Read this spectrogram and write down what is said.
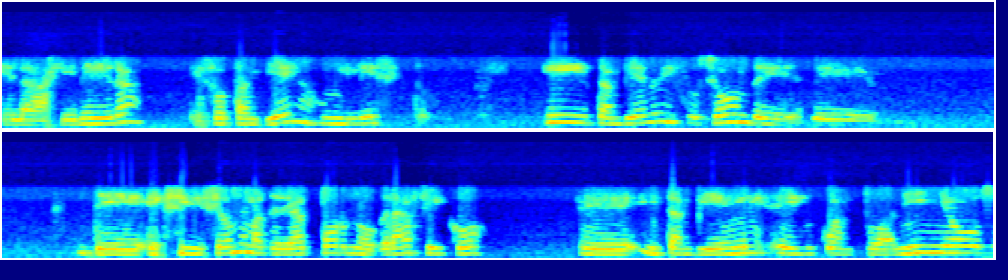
que la genera, eso también es un ilícito. Y también la difusión de de exhibición de material pornográfico eh, y también en cuanto a niños,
